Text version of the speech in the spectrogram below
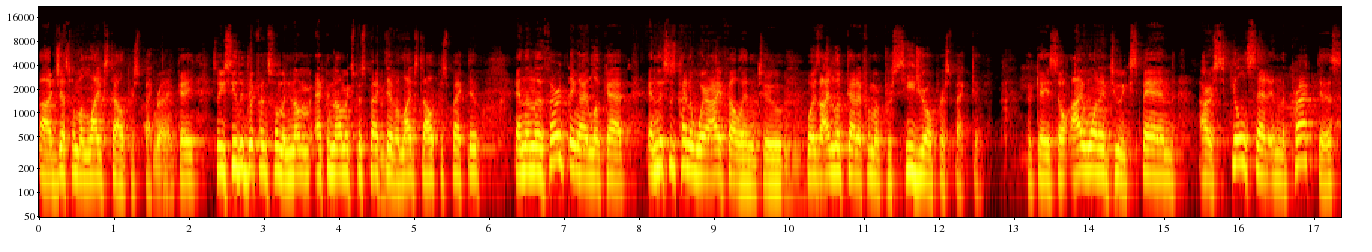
uh, just from a lifestyle perspective. Right. Okay, so you see the difference from a num- economics perspective, a lifestyle perspective, and then the third thing I look at, and this is kind of where I fell into, was I looked at it from a procedural perspective. Okay, so I wanted to expand our skill set in the practice.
